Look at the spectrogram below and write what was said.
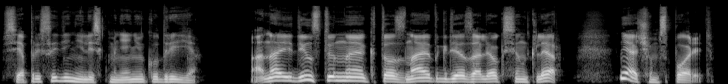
Все присоединились к мнению Кудрие. «Она единственная, кто знает, где залег Синклер. Не о чем спорить.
